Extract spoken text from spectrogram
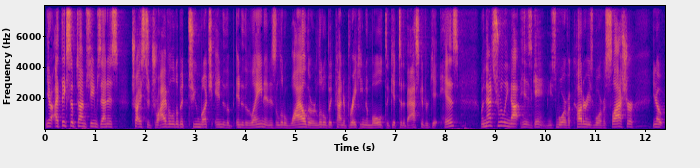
you know, I think sometimes James Ennis tries to drive a little bit too much into the into the lane and is a little wild or a little bit kind of breaking the mold to get to the basket or get his. When that's really not his game. He's more of a cutter. He's more of a slasher. You know,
